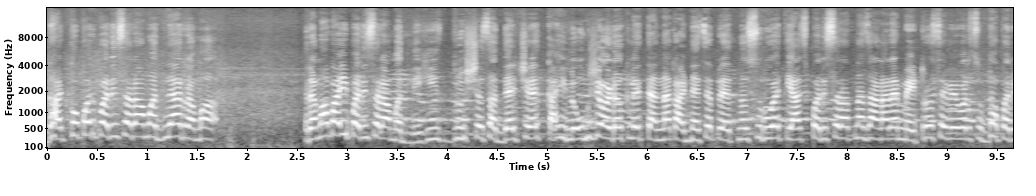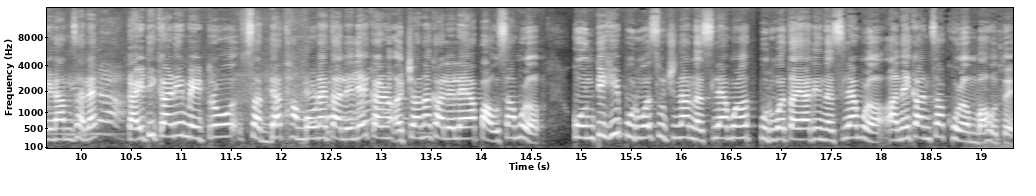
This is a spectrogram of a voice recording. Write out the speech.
घाटकोपर परिसरामधल्या रमा रमाबाई परिसरामधली ही दृश्य सध्याची आहेत. काही लोक जे अडकलेत त्यांना काढण्याचे प्रयत्न सुरू आहेत. याच परिसरातनं जाणाऱ्या मेट्रो सेवेवर सुद्धा परिणाम झालाय. काही ठिकाणी मेट्रो सध्या थांबवण्यात आलेली आहे कारण अचानक आलेल्या या पावसामुळं कोणतीही पूर्वसूचना नसल्यामुळं पूर्वतयारी नसल्यामुळं अनेकांचा खोळंबा होतोय.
